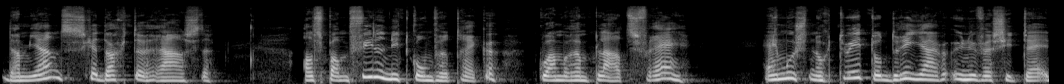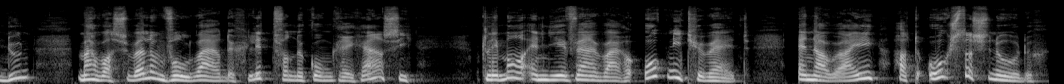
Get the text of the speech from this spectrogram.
Damiaans gedachten raasden. Als Pamphile niet kon vertrekken, kwam er een plaats vrij. Hij moest nog twee tot drie jaar universiteit doen, maar was wel een volwaardig lid van de congregatie. Clément en Liévin waren ook niet gewijd en Hawaii had oogsters nodig.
